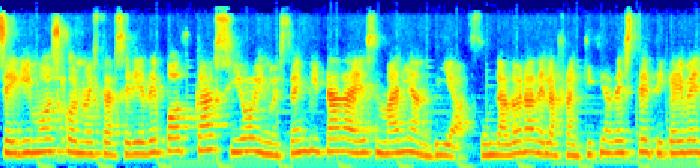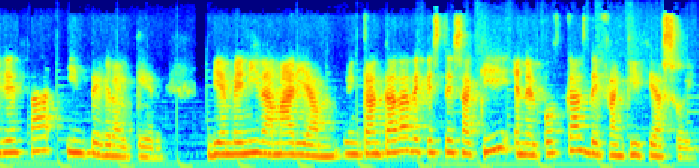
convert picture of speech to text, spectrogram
Seguimos con nuestra serie de podcasts y hoy nuestra invitada es Marian Díaz, fundadora de la franquicia de estética y belleza Integral Care Bienvenida, Mariam. Encantada de que estés aquí en el podcast de Franquicias Hoy.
